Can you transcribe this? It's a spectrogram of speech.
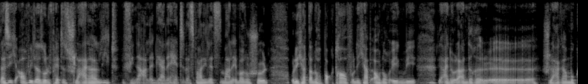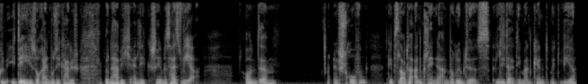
dass ich auch wieder so ein fettes Schlagerlied-Finale gerne hätte. Das war die letzten Male immer so schön. Und ich hatte da noch Bock drauf. Und ich habe auch noch irgendwie die eine oder andere äh, Schlagermucken-Idee, so rein musikalisch. Und da habe ich ein Lied geschrieben, das heißt Wir. Und ähm, Strophen gibt es lauter Anklänge an berühmte Lieder, die man kennt mit Wir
